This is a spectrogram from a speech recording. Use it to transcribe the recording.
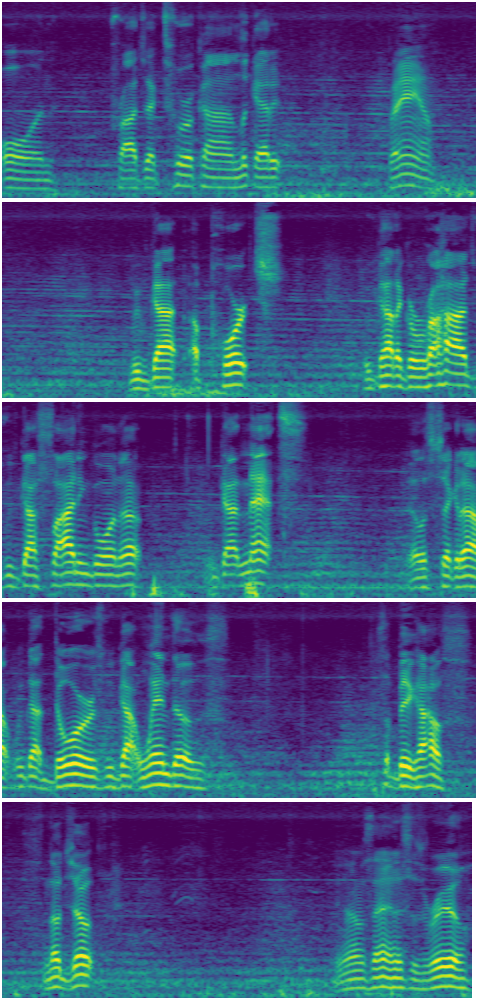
on Project Huracan. Look at it. Bam. We've got a porch. We've got a garage. We've got siding going up. We've got nats. Now let's check it out. We've got doors. We've got windows. It's a big house. No joke. You know what I'm saying? This is real.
